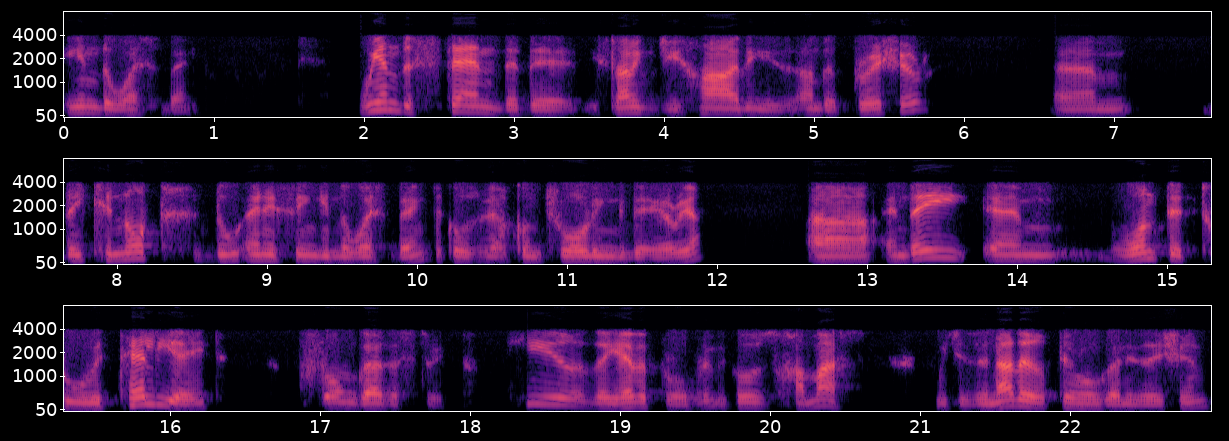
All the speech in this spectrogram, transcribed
in the West Bank. We understand that the Islamic Jihad is under pressure. Um, they cannot do anything in the West Bank because we are controlling the area. Uh, and they um, wanted to retaliate from Gaza Strip. Here they have a problem because Hamas, which is another terror organization,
